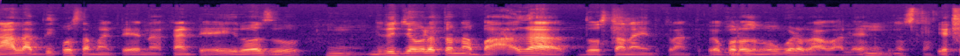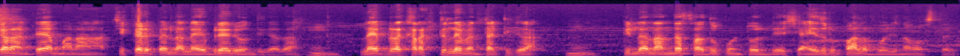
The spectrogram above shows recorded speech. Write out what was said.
నా లబ్ధి కోసం అంటే నాకంటే ఈరోజు నిరుద్యోగులతో నా బాగా దోస్తానైంది క్రాంతి ఒకరోజు నువ్వు కూడా రావాలి. ఎక్కడంటే మన చిక్కడిపల్లి లైబ్రరీ ఉంది కదా. లైబ్రరీ కరెక్ట్ లెవెన్ థర్టీకి రా. పిల్లలందరూ చదువుకుంటూ లేచి ఐదు రూపాయల భోజనం వస్తుంది.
